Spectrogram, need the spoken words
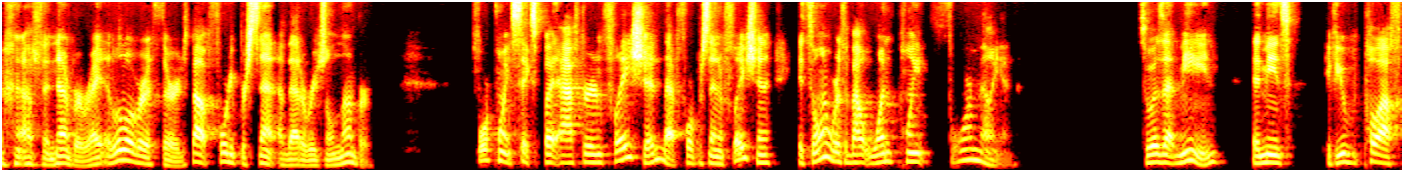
of the number, right? A little over a third. It's about 40% of that original number. 4.6. But after inflation, that 4% inflation, it's only worth about 1.4 million. So what does that mean? It means if you pull off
